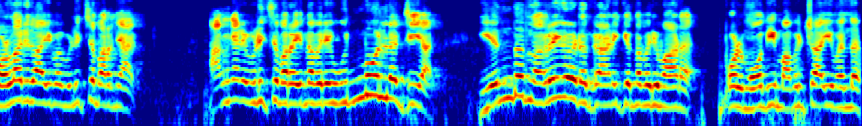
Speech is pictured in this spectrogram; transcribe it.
കൊള്ളരുതായ്മ വിളിച്ചു പറഞ്ഞാൽ അങ്ങനെ വിളിച്ചു പറയുന്നവരെ ഉന്മൂലനം ചെയ്യാൻ എന്ത് നിറകേടും കാണിക്കുന്നവരുമാണ് ഇപ്പോൾ മോദിയും അമിത്ഷായും എന്ന്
